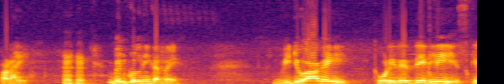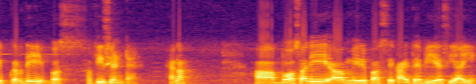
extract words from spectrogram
पढ़ाई। बिल्कुल नहीं कर रहे। वीडियो आ गई थोड़ी देर देख ली स्किप कर दी बस सफिशियंट है है ना? आ, बहुत सारी आ, मेरे पास शिकायतें भी ऐसी आई।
